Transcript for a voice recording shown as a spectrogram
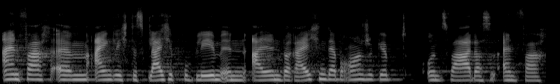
einfach ähm, eigentlich das gleiche Problem in allen Bereichen der Branche gibt. Und zwar, dass einfach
